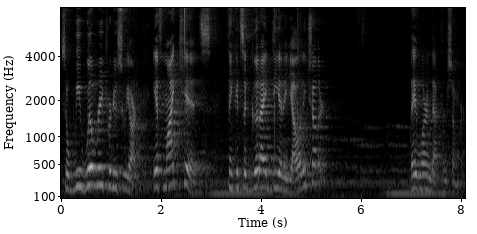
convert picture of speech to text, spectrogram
So we will reproduce who we are. If my kids think it's a good idea to yell at each other, they learned that from somewhere.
